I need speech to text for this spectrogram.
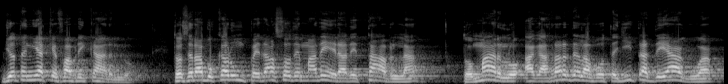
yo tenía que fabricarlo. Entonces era buscar un pedazo de madera, de tabla, tomarlo, agarrar de las botellitas de agua,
